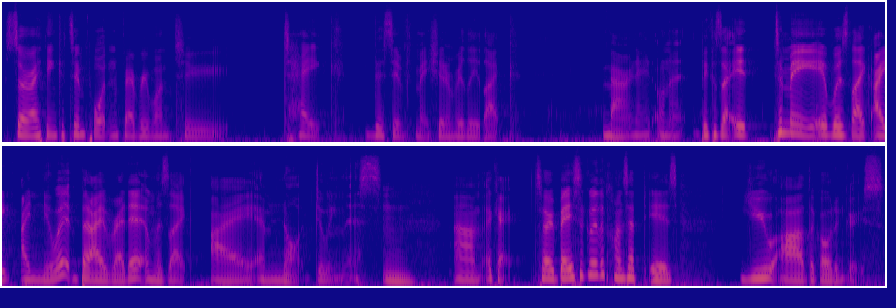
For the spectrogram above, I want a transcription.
So I think it's important for everyone to take this information and really like marinate on it because I- it to me it was like I I knew it but I read it and was like I am not doing this. Mm. Um, okay, so basically the concept is you are the golden goose.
